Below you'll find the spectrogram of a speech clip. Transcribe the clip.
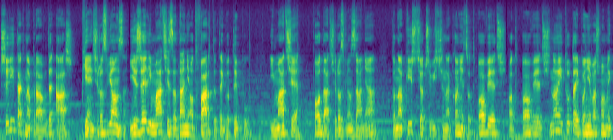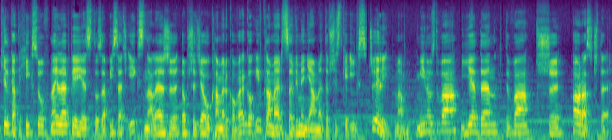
Czyli tak naprawdę aż 5 rozwiązań. Jeżeli macie zadanie otwarte tego typu i macie podać rozwiązania, to napiszcie oczywiście na koniec odpowiedź, odpowiedź. No i tutaj, ponieważ mamy kilka tych xów, najlepiej jest to zapisać. x należy do przedziału klamerkowego i w klamerce wymieniamy te wszystkie x. Czyli mamy minus 2, 1, 2, 3 oraz 4.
